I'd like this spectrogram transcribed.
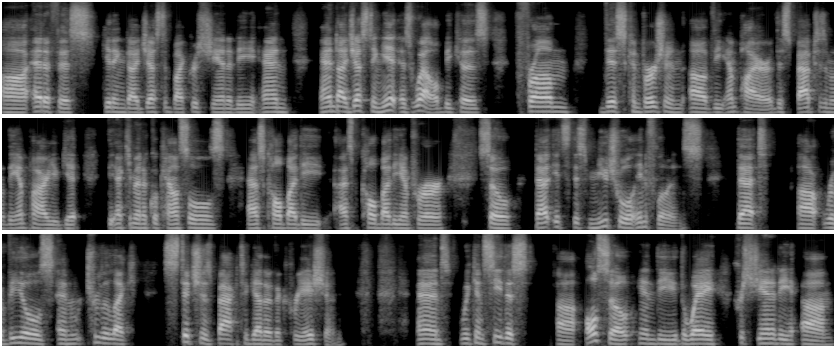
uh, edifice getting digested by Christianity and and digesting it as well, because from this conversion of the empire, this baptism of the empire, you get the ecumenical councils as called by the as called by the emperor. So that it's this mutual influence that uh, reveals and truly like stitches back together the creation. And we can see this uh, also in the the way Christianity um,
